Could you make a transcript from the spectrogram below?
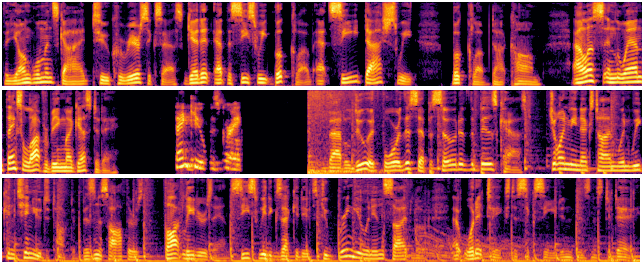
the Young Woman's Guide to Career Success. Get it at the C-Suite Book Club at c-suitebookclub.com. Alice and Luann, thanks a lot for being my guest today. Thank you. It was great. That'll do it for this episode of the Bizcast. Join me next time when we continue to talk to business authors, thought leaders, and C suite executives to bring you an inside look at what it takes to succeed in business today.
